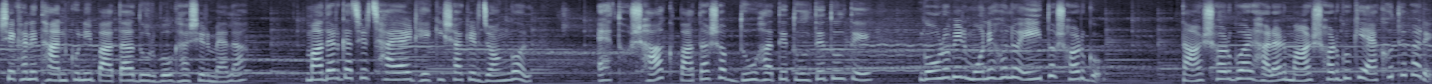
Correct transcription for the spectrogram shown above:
সেখানে থানকুনি পাতা দুর্ব ঘাসের মেলা মাদার গাছের ছায়ায় ঢেকি শাকের জঙ্গল এত শাক পাতা সব দু হাতে তুলতে তুলতে গৌরবীর মনে হলো এই তো স্বর্গ। তার স্বর্গ আর হারার মার স্বর্গ কি এক হতে পারে?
